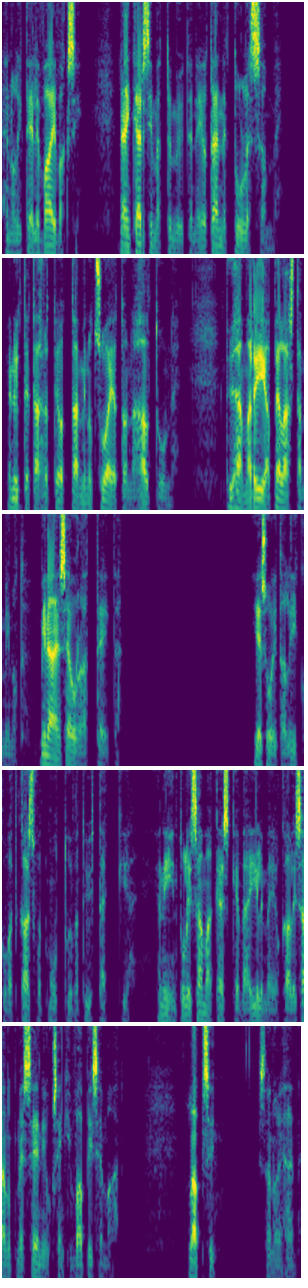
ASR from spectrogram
Hän oli teille vaivaksi. Näin kärsimättömyytenne jo tänne tullessamme. Ja nyt te tahdotte ottaa minut suojatonna haltuunne. Pyhä Maria, pelasta minut. Minä en seuraa teitä. Jesuita liikkuvat kasvot muuttuivat yhtäkkiä, ja niihin tuli sama käskevä ilme, joka oli saanut Messeniuksenkin vapisemaan. Lapsi, sanoi hän,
